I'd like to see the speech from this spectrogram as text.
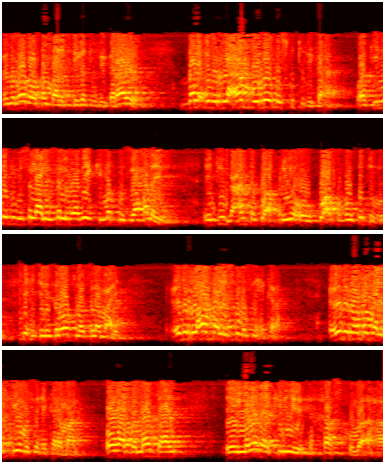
Cuduradoo dhan baa layskaga tufi karaayo. Bal cudur la'aan buu ruux isku tufi karaa. Waa kii nabigu sal lay waslam habeenkii markuu seexanayo intuu gacanta ku afriyo oo ku afufo ku tufo masixi jiray salawatullahi wasalaamu caleyh cudur la'aan baa laysku masixi karaa cudur oo dhan baa layskaga masixi karaa macana oo waa bannaan tahay labadaa keliyata khaas kuma aha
